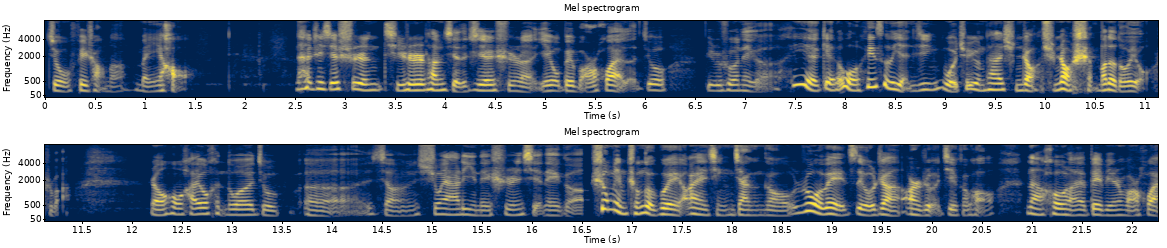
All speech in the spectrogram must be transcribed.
就非常的美好。那这些诗人其实他们写的这些诗呢，也有被玩坏的，就。比如说那个黑夜给了我黑色的眼睛，我却用它寻找寻找什么的都有，是吧？然后还有很多就呃，像匈牙利那诗人写那个生命诚可贵，爱情价更高，若为自由战，二者皆可抛。那后来被别人玩坏，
